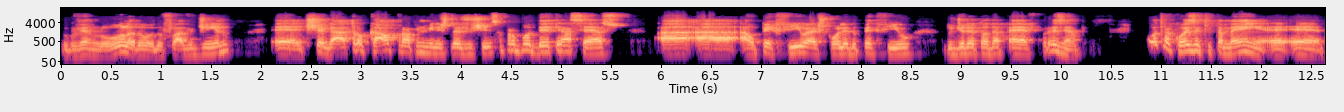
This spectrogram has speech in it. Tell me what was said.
do governo Lula, do, do Flávio Dino, é, de chegar a trocar o próprio ministro da Justiça para poder ter acesso a, a, ao perfil, à escolha do perfil do diretor da PF, por exemplo. Outra coisa que também é, é,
